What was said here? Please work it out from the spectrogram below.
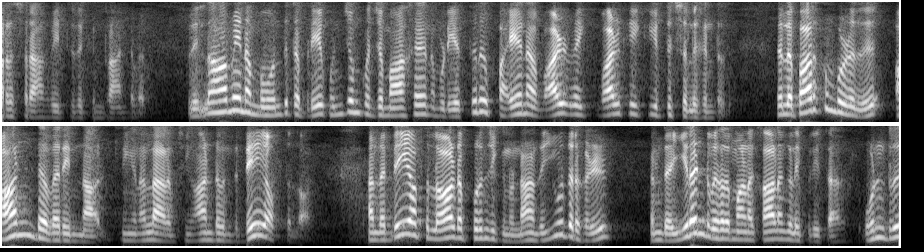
அரசராக வீற்றிருக்கின்ற ஆண்டவர். இது எல்லாமே நம்ம வந்துட்டு அப்படியே கொஞ்சம் கொஞ்சமாக நம்முடைய திரு பயண வாழ்வை வாழ்க்கைக்கு இட்டு செல்லுகின்றது. இதுல பார்க்கும் பொழுது ஆண்டவரின் நாள். நீங்க நல்லா ஆரம்பிச்சீங்க. ஆண்டவர் இந்த டே ஆஃப் த லார்ட் அந்த டே ஆஃப் த லார்டை புரிஞ்சுக்கணும்னா அந்த யூதர்கள் இந்த இரண்டு விதமான காலங்களை பிரித்தார்கள் ஒன்று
